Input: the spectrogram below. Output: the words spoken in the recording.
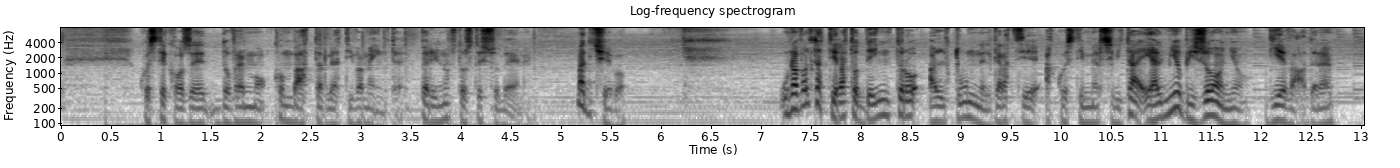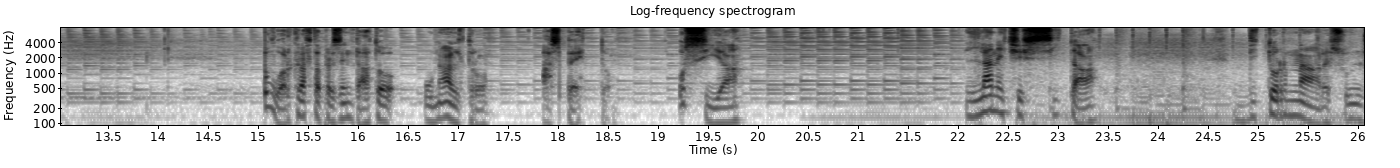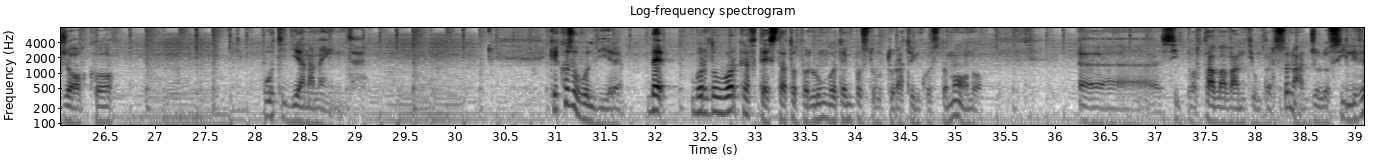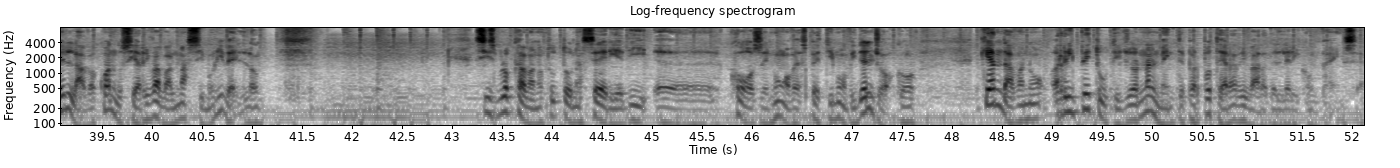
queste cose dovremmo combatterle attivamente per il nostro stesso bene. Ma dicevo, una volta attirato dentro al tunnel grazie a questa immersività e al mio bisogno di evadere, Warcraft ha presentato un altro aspetto, ossia la necessità di tornare sul gioco quotidianamente. Che cosa vuol dire? Beh, World of Warcraft è stato per lungo tempo strutturato in questo modo. Uh, si portava avanti un personaggio, lo si livellava, quando si arrivava al massimo livello si sbloccavano tutta una serie di uh, cose nuove, aspetti nuovi del gioco che andavano ripetuti giornalmente per poter arrivare a delle ricompense.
